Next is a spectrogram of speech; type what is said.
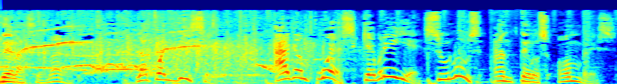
de la semana, la cual dice, hagan pues que brille su luz ante los hombres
